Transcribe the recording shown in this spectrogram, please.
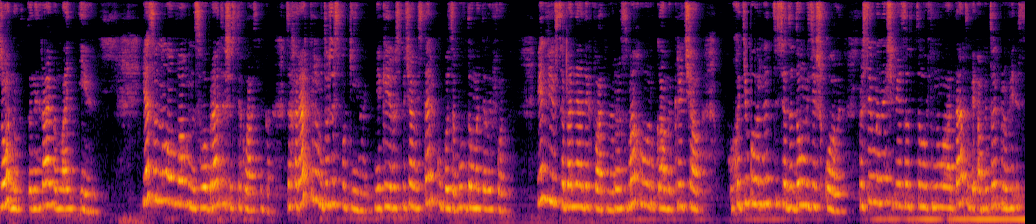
жодного, хто не грає в онлайн-ігри. Я звернула увагу на свого брата шестикласника за характером дуже спокійний, який розпочав істерику, бо забув вдома телефон. Він вів себе неадекватно, розмахував руками, кричав, хотів повернутися додому зі школи. Просив мене, щоб я зателефонувала татові, аби той провіз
